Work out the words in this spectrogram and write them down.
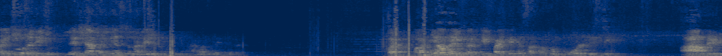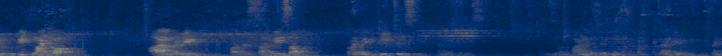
I too ready to నేను క్యాంపెయిన్ చేస్తున్నాను నేను but for your welfare if I get the support from whole district I'm ready to quit my job I am ready for the service of private teachers and lecturers. This is my final statement. Thank you. Thank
